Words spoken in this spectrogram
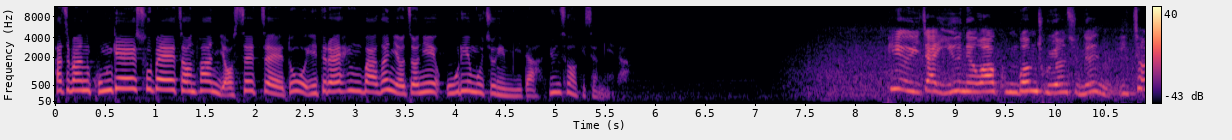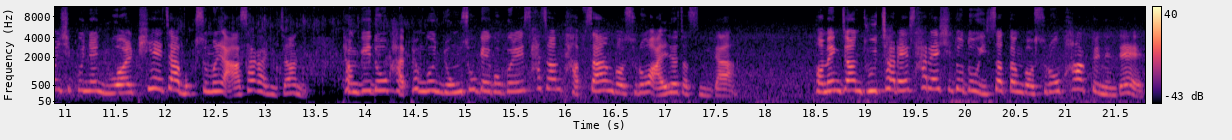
하지만 공개 수배 전환 엿새째에도 이들의 행방은 여전히 오리무중입니다. 윤수아 기자입니다. 피의자 이은혜와 공범 조연수는 2019년 6월 피해자 목숨을 앗아가기 전 경기도 가평군 용소 계곡을 사전 답사한 것으로 알려졌습니다. 범행 전 두 차례 살해 시도도 있었던 것으로 파악됐는데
